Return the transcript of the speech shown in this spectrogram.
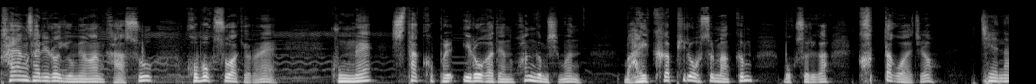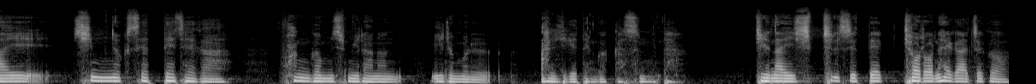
타양살이로 유명한 가수 고복수와 결혼해 국내 스타 커플 1호가 된 황금심은 마이크가 필요 없을 만큼 목소리가 컸다고 하죠. 제 나이 16세 때 제가 황금심이라는 이름을 알리게 된 것 같습니다. 제 나이 17세 때 결혼해가지고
